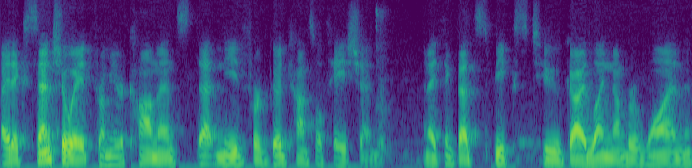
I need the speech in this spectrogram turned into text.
I'd accentuate from your comments that need for good consultation. And I think that speaks to guideline number one,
